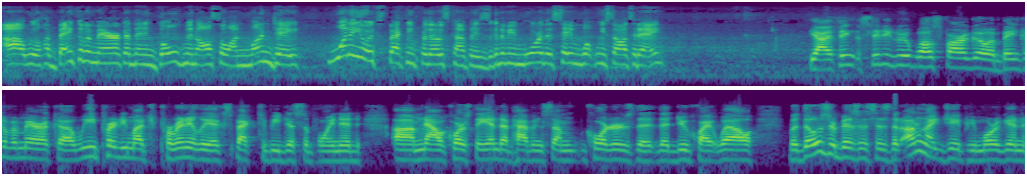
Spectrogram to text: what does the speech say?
Uh, we'll have Bank of America, then Goldman also on Monday. What are you expecting for those companies? Is it going to be more the same what we saw today? Yeah, I think Citigroup, Wells Fargo, and Bank of America, we pretty much perennially expect to be disappointed. Um, now, of course, they end up having some quarters that, that do quite well. But those are businesses that, unlike JP Morgan,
